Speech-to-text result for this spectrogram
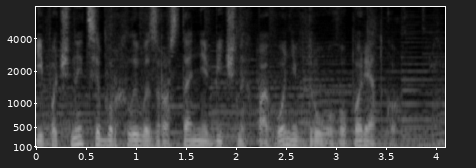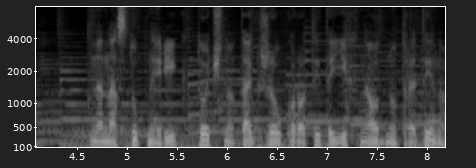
і почнеться бурхливе зростання бічних пагонів другого порядку. На наступний рік точно так же укоротите їх на одну третину,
